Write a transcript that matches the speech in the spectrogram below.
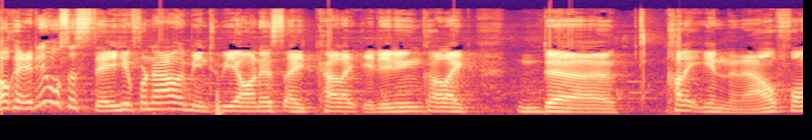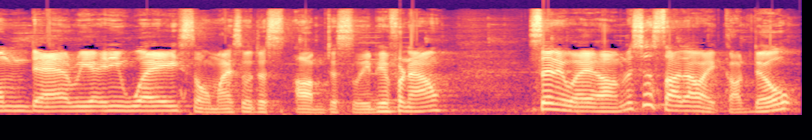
Okay, I didn't also stay here for now. I mean, to be honest, I kind of like editing, kind of like the kind it in and out from the area anyway. So might as well just um just sleep here for now. So anyway, um, let's just start out. I got though.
